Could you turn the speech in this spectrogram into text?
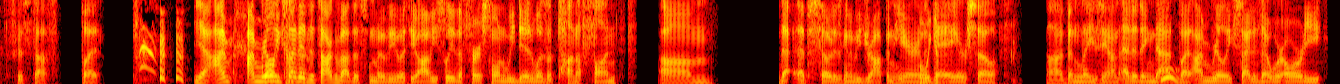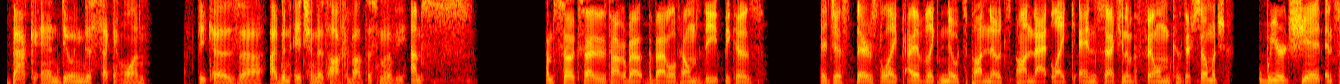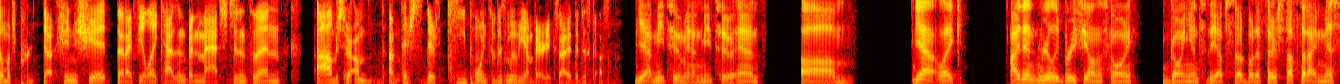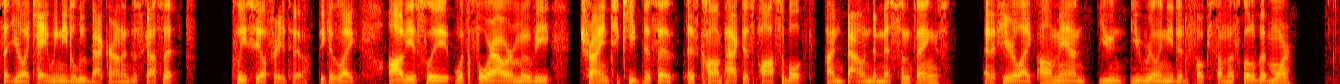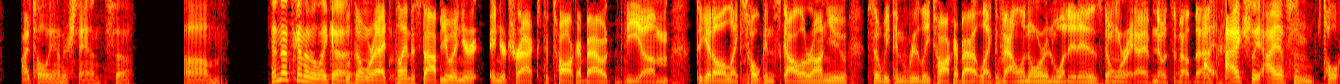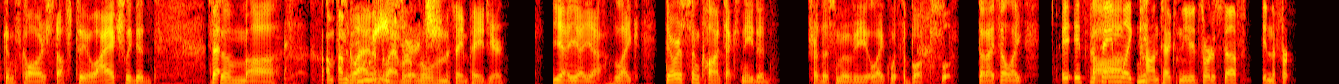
It's good stuff. But yeah, I'm I'm really Quality excited content. to talk about this movie with you. Obviously, the first one we did was a ton of fun. Um, that episode is going to be dropping here in a can- day or so. Uh, I've been lazy on editing that, Woo. but I'm really excited that we're already back and doing this second one because uh, I've been itching to talk about this movie. I'm s- I'm so excited to talk about the Battle of Helm's Deep because it just there's like I have like notes upon notes upon that like end section of the film because there's so much weird shit and so much production shit that I feel like hasn't been matched since then. I'm just I'm, I'm there's there's key points of this movie I'm very excited to discuss. Yeah, me too, man. Me too. And um yeah, like I didn't really brief you on this going going into the episode, but if there's stuff that I missed that you're like, "Hey, we need to loop back around and discuss it." Please feel free to because like obviously with a 4-hour movie trying to keep this as, as compact as possible, I'm bound to miss some things. And if you're like, "Oh man, you you really needed to focus on this a little bit more." I totally understand. So um and that's kind of like a well, don't worry. I plan to stop you in your in your tracks to talk about the um to get all like Tolkien scholar on you, so we can really talk about like Valinor and what it is. Don't worry, I have notes about that. I, I actually I have some Tolkien scholar stuff too. I actually did That- some uh I'm, I'm some glad. I'm glad we're, we're all on the same page here. yeah, yeah, yeah. Like there was some context needed for this movie, like with the books. Well- that I felt like It, it's the same Uh, like context needed sort of stuff in the first.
